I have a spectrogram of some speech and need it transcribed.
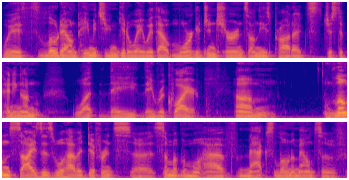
with low down payments, you can get away without mortgage insurance on these products, just depending on what they they require. Um, loan sizes will have a difference. Uh, some of them will have max loan amounts of,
